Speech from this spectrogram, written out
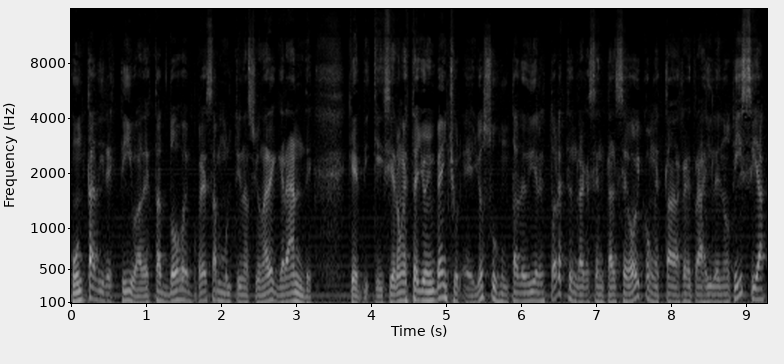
junta directiva de estas dos empresas multinacionales grandes que, que hicieron este joint venture. Ellos, su junta de directores, tendrá que sentarse hoy con esta retragible noticia,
